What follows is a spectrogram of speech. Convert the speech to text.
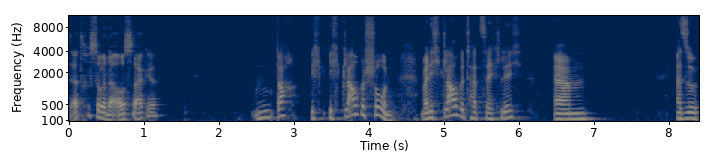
da triffst du aber eine Aussage. Hm, doch, ich, ich glaube schon, weil ich glaube tatsächlich, ähm, also,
